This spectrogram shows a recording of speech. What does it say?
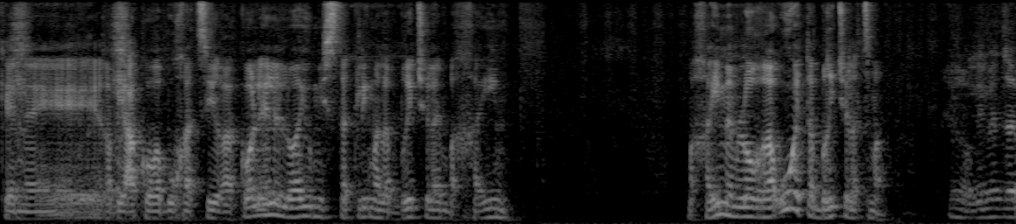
כן, אה, רבי יעקב אבוחצירא, כל אלה לא היו מסתכלים על הברית שלהם בחיים. בחיים הם לא ראו את הברית של עצמם. לומדים את זה.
